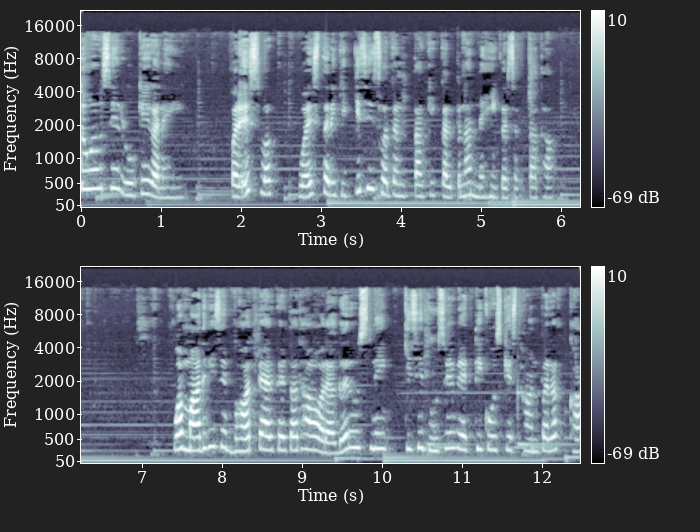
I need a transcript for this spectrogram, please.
तो वह उसे रोकेगा नहीं। पर इस वक्त वह इस तरह की किसी स्वतंत्रता की कल्पना नहीं कर सकता था। वह माधवी से बहुत प्यार करता था और अगर उसने किसी दूसरे व्यक्ति को उसके स्थान पर रखा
